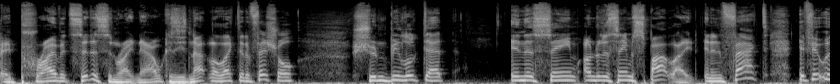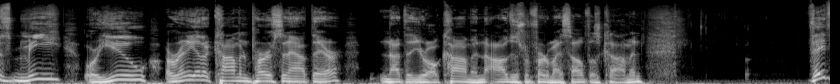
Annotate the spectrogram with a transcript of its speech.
a private citizen right now because he's not an elected official, shouldn't be looked at in the same under the same spotlight. And in fact, if it was me or you or any other common person out there, not that you're all common, I'll just refer to myself as common. They'd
